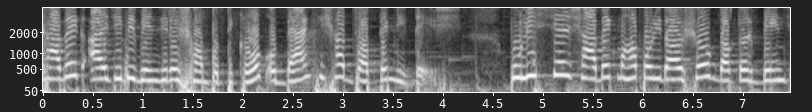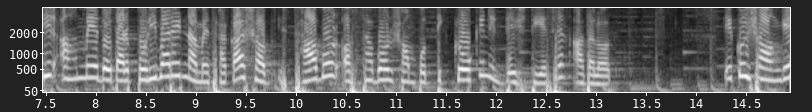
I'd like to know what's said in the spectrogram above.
সাবেক আইজিপি বেনজিরের সম্পত্তি ক্রোক ও ব্যাংক হিসাব জব্দের নির্দেশ। পুলিশের সাবেক মহাপরিদর্শক ডক্টর বেনজির আহমেদ ও তার পরিবারের নামে থাকা সব স্থাবর, অস্থাবর সম্পত্তি ক্রোকে নির্দেশ দিয়েছেন আদালত। একই সঙ্গে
